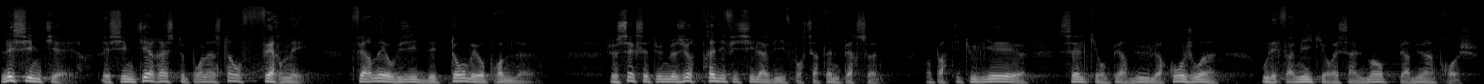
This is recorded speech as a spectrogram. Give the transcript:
Les cimetières. Les cimetières restent pour l'instant fermés fermé aux visites des tombes et aux promeneurs. Je sais que c'est une mesure très difficile à vivre pour certaines personnes, en particulier euh, celles qui ont perdu leur conjoint ou les familles qui ont récemment perdu un proche.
